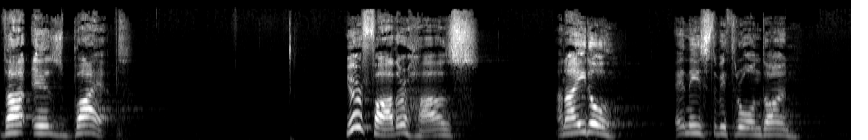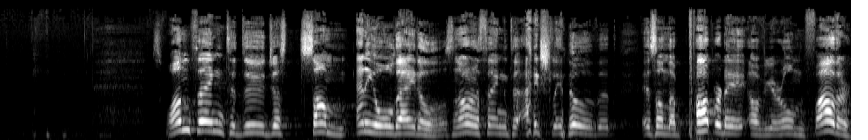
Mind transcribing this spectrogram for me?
that is by it. Your father has an idol, it needs to be thrown down. It's one thing to do just some, any old idol, it's another thing to actually know that it's on the property of your own father.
